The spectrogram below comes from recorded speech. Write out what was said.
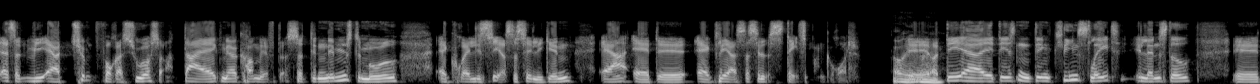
altså, vi er tømt for ressourcer. Der er ikke mere at komme efter. Så den nemmeste måde at kunne realisere sig selv igen, er at øh, erklære sig selv statsbankerot. Okay, ja. øh, og det er, det, er sådan, det er en clean slate et eller andet sted. Øh,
